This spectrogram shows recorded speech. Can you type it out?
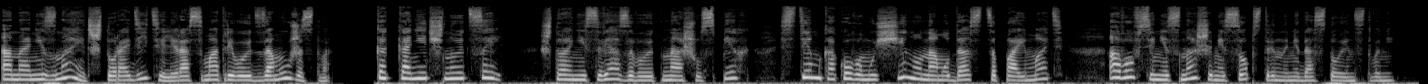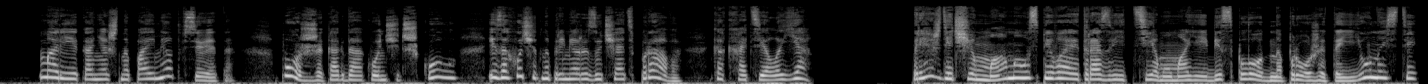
Она не знает, что родители рассматривают замужество как конечную цель, что они связывают наш успех с тем, какого мужчину нам удастся поймать, а вовсе не с нашими собственными достоинствами. Мария, конечно, поймет все это позже, когда окончит школу и захочет, например, изучать право, как хотела я. Прежде чем мама успевает развить тему моей бесплодно прожитой юности,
